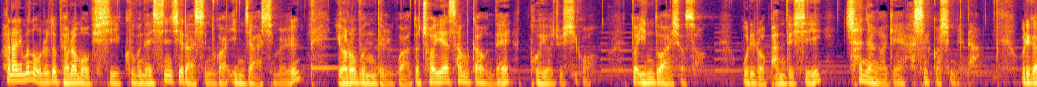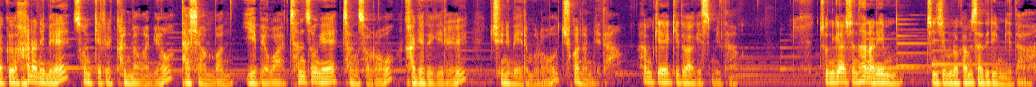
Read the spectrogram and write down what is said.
하나님은 오늘도 변함없이 그분의 신실하심과 인자하심을 여러분들과 또 저희의 삶 가운데 보여주시고 또 인도하셔서 우리로 반드시 찬양하게 하실 것입니다. 우리가 그 하나님의 손길을 갈망하며 다시 한번 예배와 찬송의 장소로 가게 되기를 주님의 이름으로 축원합니다. 함께 기도하겠습니다. 존귀하신 하나님 진심으로 감사드립니다.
